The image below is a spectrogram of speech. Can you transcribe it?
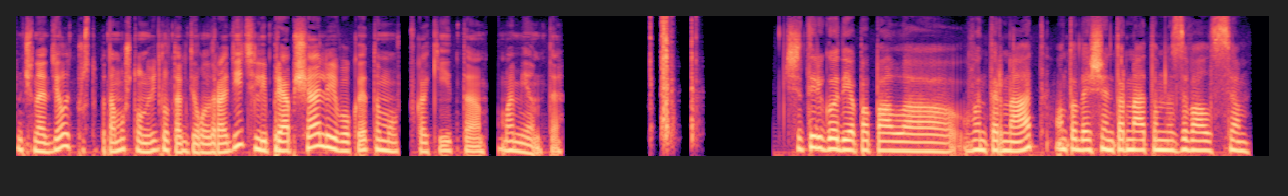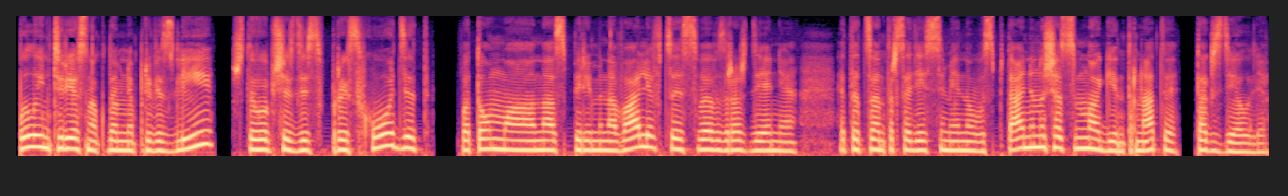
начинает делать просто потому, что он видел, так делали родители, и приобщали его к этому в какие-то моменты. Четыре года я попала в интернат. Он тогда еще интернатом назывался. Было интересно, куда меня привезли, что вообще здесь происходит. Потом а, нас переименовали в ЦСВ «Возрождение». Это Центр содействия семейного воспитания. Но сейчас многие интернаты так сделали.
